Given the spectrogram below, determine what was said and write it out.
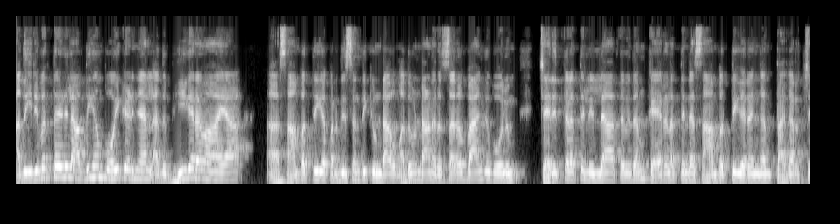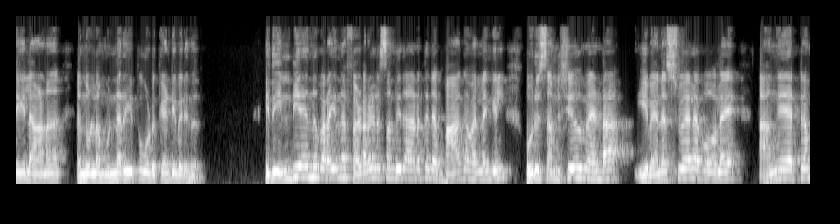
അത് ഇരുപത്തേഴിൽ അധികം പോയി കഴിഞ്ഞാൽ അത് ഭീകരമായ സാമ്പത്തിക പ്രതിസന്ധിക്ക് ഉണ്ടാവും അതുകൊണ്ടാണ് റിസർവ് ബാങ്ക് പോലും ചരിത്രത്തിൽ ഇല്ലാത്ത വിധം കേരളത്തിന്റെ സാമ്പത്തിക രംഗം തകർച്ചയിലാണ് എന്നുള്ള മുന്നറിയിപ്പ് കൊടുക്കേണ്ടി വരുന്നത്. ഇത് ഇന്ത്യ എന്ന് പറയുന്ന ഫെഡറൽ സംവിധാനത്തിന്റെ ഭാഗമല്ലെങ്കിൽ ഒരു സംശയവും വേണ്ട. ഈ വെനസ്വേല പോലെ അങ്ങേയറ്റം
